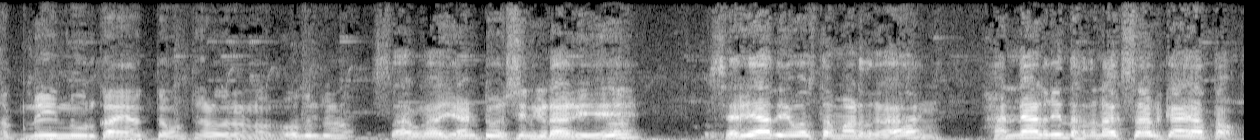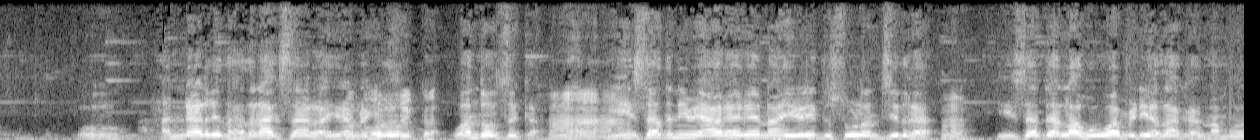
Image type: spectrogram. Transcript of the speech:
ಹದಿನೈದು ನೂರು ಕಾಯಿ ಆಗ್ತಾವ ಅಂತ ಹೇಳಿದ್ರು ಅಣ್ಣವ್ರು. ಹೌದಲ್ರಿ ಅಣ್ಣ? ಸಾವಿರ ಎಂಟು ವರ್ಷಿನ ಗಿಡ ರೀ ಸರಿಯಾದ ವ್ಯವಸ್ಥೆ ಮಾಡಿದ್ರೆ ಹನ್ನೆರಡರಿಂದ ಹದಿನಾಲ್ಕು ಸಾವಿರ ಕಾಯಿ ಆಗ್ತಾವೆ. ಓಹೋ. ಹನ್ನೆರಡರಿಂದ ಹದಿನಾಲ್ಕು ಸಾವಿರ ಒಂದು ಎಂಟು ವರ್ಷಕ್ಕ? ಒಂದ್ ವರ್ಷಕ್ಕ? ಹಾ ಹಾ ಈ ಸದ್ ನೀವು ಯಾರ್ಯಾರೇ ನಾ ಹೇಳಿದ್ದು ಸುಳ್ಳು ಅನ್ಸಿದ್ರ ಈ ಸದ್ ಎಲ್ಲಾ ಹೂವ ಮಿಡಿ ಅದಾಗ ನಮ್ಮ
